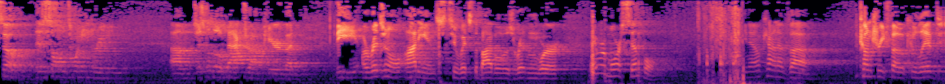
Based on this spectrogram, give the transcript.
So, this Psalm 23, um, just a little backdrop here, but The original audience to which the Bible was written were they were more simple. You know, kind of uh, country folk who lived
